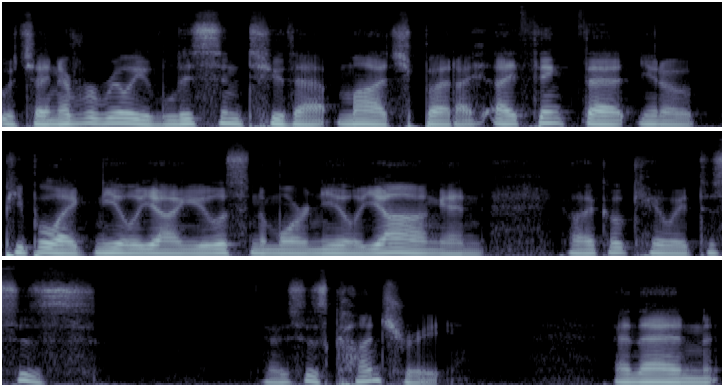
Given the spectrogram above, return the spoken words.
which I never really listened to that much. But I, I think that you know people like Neil Young, you listen to more Neil Young, and you're like, okay, wait, this is this is country, and then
